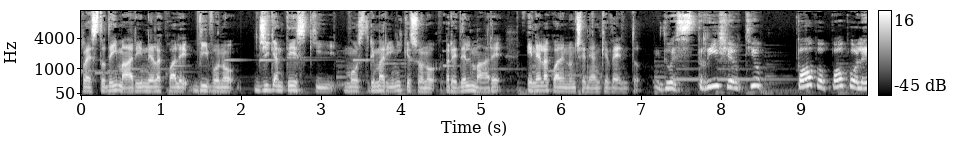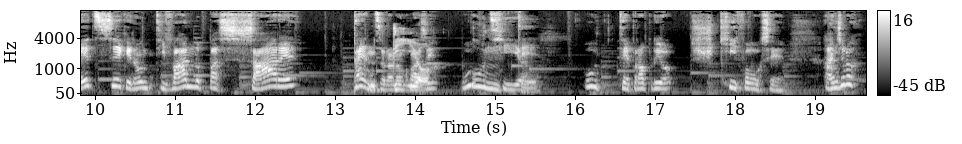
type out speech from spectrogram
resto dei mari, nella quale vivono giganteschi mostri marini che sono re del mare e nella quale non c'è neanche vento. due strisce oddio popo popolezze che non ti fanno passare penzolano Dio. quasi Unte. Uddio. Utte proprio schifose Angelo?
